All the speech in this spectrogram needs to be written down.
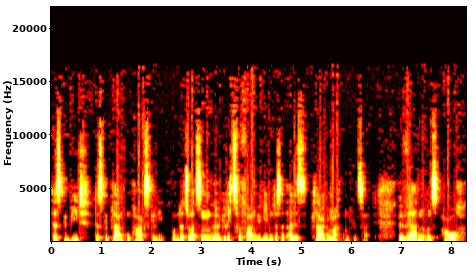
das Gebiet des geplanten Parks gelegt wurden. Dazu hat es ein äh, Gerichtsverfahren gegeben, das hat alles klar gemacht und gezeigt. Wir werden uns auch,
